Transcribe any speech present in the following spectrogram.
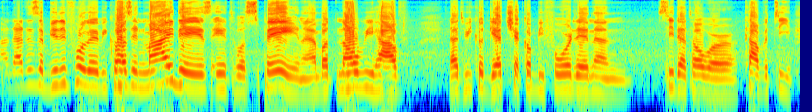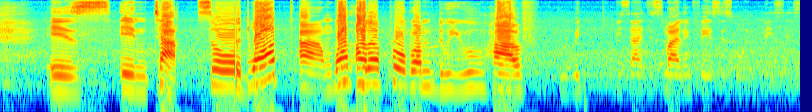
And that is a beautiful way because in my days it was pain, eh, but now we have that we could get checkup before then and see that our cavity is intact. So what um, what other program do you have besides the Smiling Faces Going Places?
